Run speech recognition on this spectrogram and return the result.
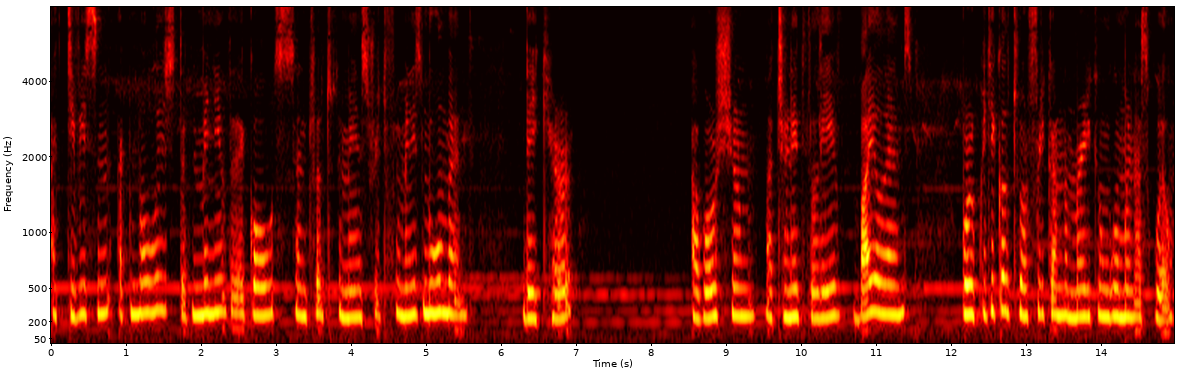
activism acknowledged that many of the goals central to the mainstream feminist movement daycare, abortion, maternity leave, violence were critical to African American women as well.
